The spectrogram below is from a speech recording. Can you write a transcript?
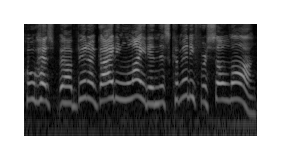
who has uh, been a guiding light in this committee for so long.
